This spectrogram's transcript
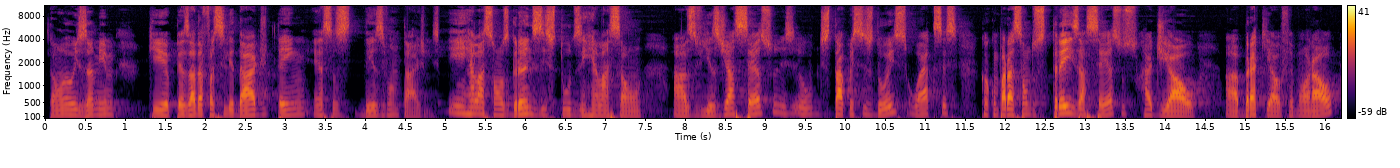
Então é um exame que, apesar da facilidade, tem essas desvantagens. E em relação aos grandes estudos em relação às vias de acesso, eu destaco esses dois, o Access, com a comparação dos três acessos, radial, braquial e femoral,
